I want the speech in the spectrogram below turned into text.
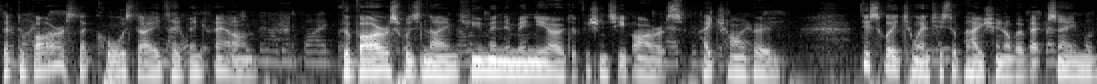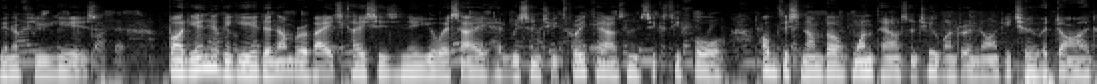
that the virus that caused AIDS had been found. The virus was named Human Immunodeficiency Virus, HIV. This led to anticipation of a vaccine within a few years. By the end of the year, the number of AIDS cases in the USA had risen to 3,064. Of this number, 1,292 had died.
